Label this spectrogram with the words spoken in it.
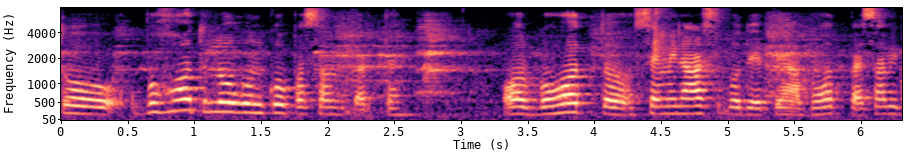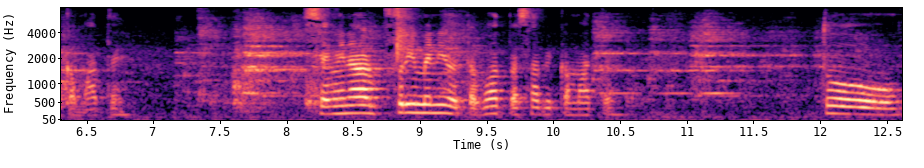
तो बहुत लोग उनको पसंद करते हैं। और बहुत सेमिनार्स वो देते हैं बहुत पैसा भी कमाते हैं। सेमिनार फ्री में नहीं होता, बहुत पैसा भी कमाते हैं। तो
